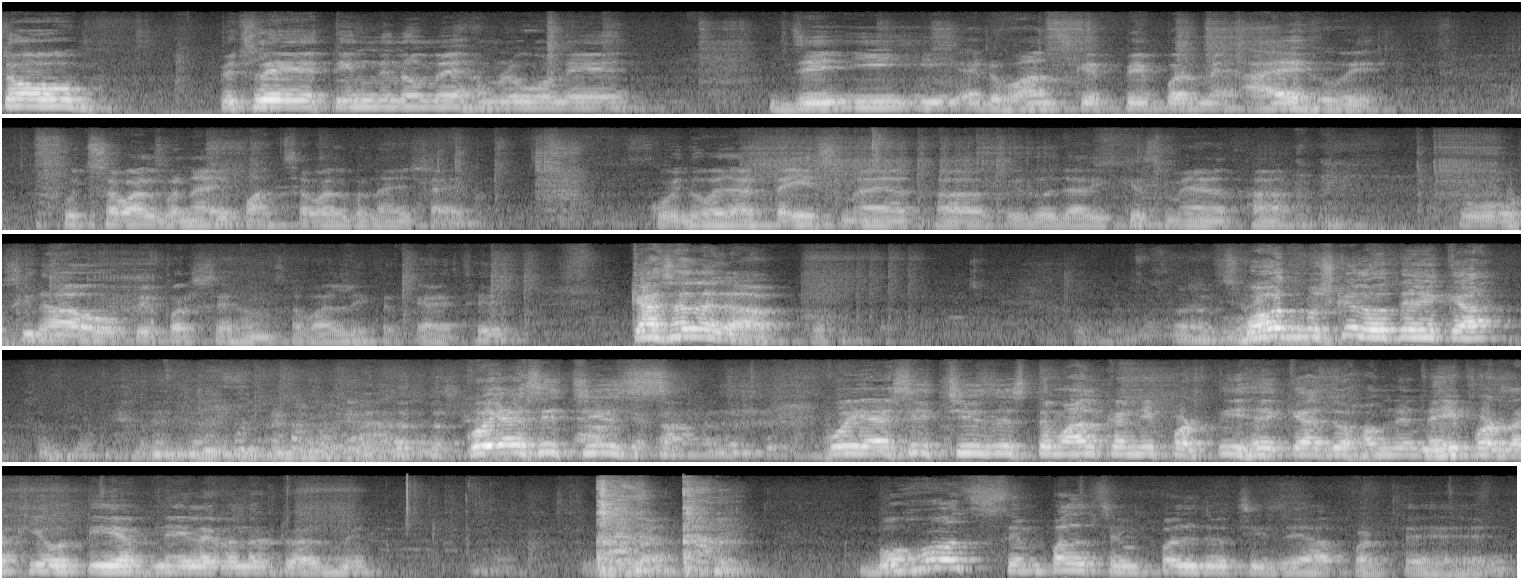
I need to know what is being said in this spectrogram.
तो पिछले तीन दिनों में हम लोगों ने जेईई एडवांस के पेपर में आए हुए कुछ सवाल बनाए, पाँच सवाल बनाए शायद। कोई 2023 में आया था, कोई 2021 में आया था। तो सीधा वो पेपर से हम सवाल लेकर के आए थे। कैसा लगा आपको? बहुत मुश्किल होते हैं क्या? कोई ऐसी चीज़, कोई ऐसी चीज़ इस्तेमाल करनी पड़ती है क्या जो हमने नहीं पढ़ रखी होती है अपने इलेवन और ट्वेल्व में? बहुत सिंपल सिंपल जो चीज़ें आप पढ़ते हैं,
